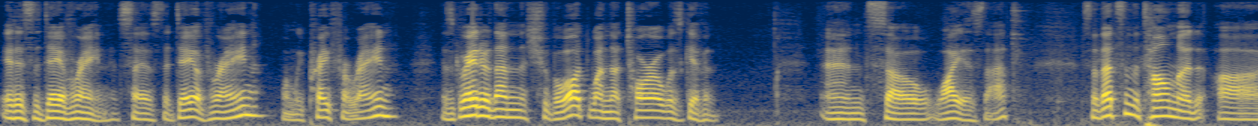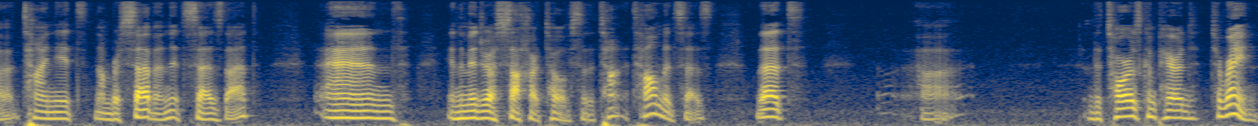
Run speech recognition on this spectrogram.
it is the day of rain. It says the day of rain, when we pray for rain, is greater than the Shavuot when the Torah was given. And so, why is that? So that's in the Talmud, uh, Taanit number seven. It says that, and in the Midrash Shocher Tov. So the ta- Talmud says that uh, the Torah is compared to rain.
